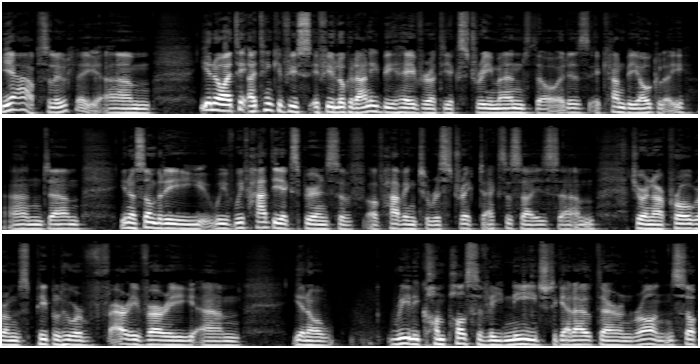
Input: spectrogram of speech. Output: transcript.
Yeah, absolutely. Um, you know, I think I think if you if you look at any behaviour at the extreme end, though, it is it can be ugly. And um, you know, somebody we've we've had the experience of of having to restrict exercise um, during our programs. People who are very very um, you know really compulsively need to get out there and run. So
